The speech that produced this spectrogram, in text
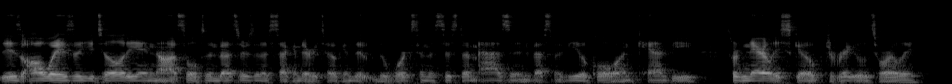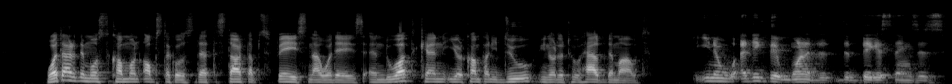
is always a utility and not sold to investors, and a secondary token that, that works in the system as an investment vehicle and can be sort of narrowly scoped regulatorily. What are the most common obstacles that startups face nowadays, and what can your company do in order to help them out? You know, I think that one of the, the biggest things is,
